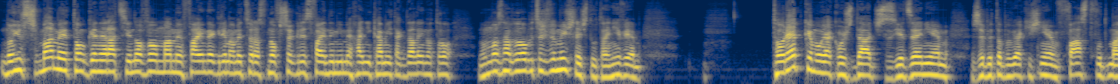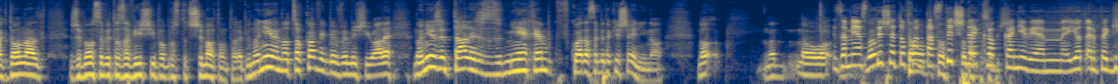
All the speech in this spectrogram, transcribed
no już mamy tą generację nową, mamy fajne gry, mamy coraz nowsze gry z fajnymi mechanikami i tak dalej, no to no można byłoby coś wymyśleć tutaj, nie wiem torebkę mu jakąś dać z jedzeniem, żeby to był jakiś, nie wiem, fast food McDonald's, żeby on sobie to zawiesił i po prostu trzymał tą torebkę. No nie wiem, no cokolwiek bym wymyślił, ale no nie, że talerz z miechem wkłada sobie do kieszeni, no. No, no, no Zamiast no, pysze to, to fantastyczne, to, to tak kropka, nie wiem, JRPG.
